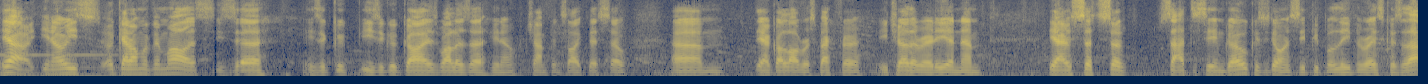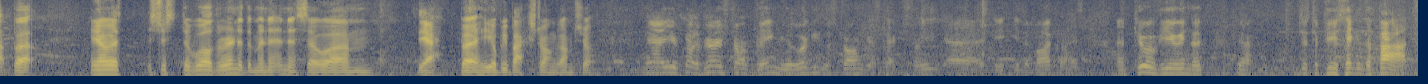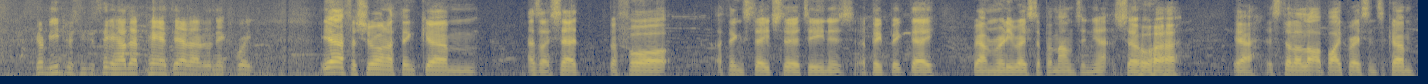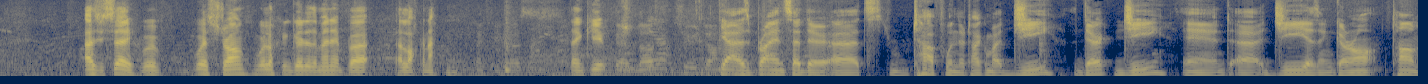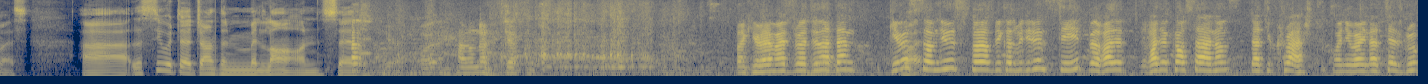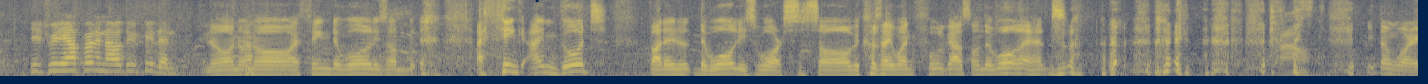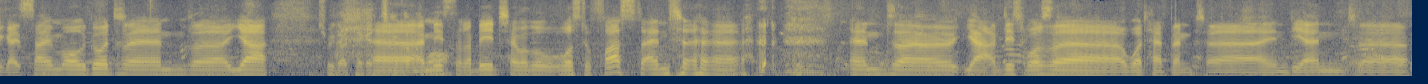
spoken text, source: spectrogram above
yeah, you know, he's I get on with him well. It's, he's uh, he's a good he's a good guy as well as a you know champions like this. So um, yeah, got a lot of respect for each other really, and um, yeah, it was such so sad to see him go because you don't want to see people leave the race because of that. But you know, it's just the world we're in at the minute, isn't it? So um, yeah, but he'll be back stronger, I'm sure. Now you've got a very strong team. You're looking the strongest actually uh, in, in the bike race, and two of you in the you know, just a few seconds apart. It's going to be interesting to see how that pans out over the next week. Yeah, for sure. And I think, um, as I said before, I think stage 13 is a big, big day. We haven't really raced up a mountain yet, so uh, yeah, there's still a lot of bike racing to come. As you say, we're we're strong. We're looking good at the minute, but a lot can happen. Thank you. Yeah, as Brian said there, uh, it's tough when they're talking about G, Derek Gee, and uh, G as in Geraint Thomas. Uh, let's see what uh, Jonathan Milan said here. I don't know. Just... Thank you very much, uh, Jonathan. Give us some news first because we didn't see it, but Radio, Radio Corsa announced that you crashed when you were in that test group. Did it really happen and how do you feel then? No, no, no. I think the wall is. A bit, I think I'm good, but it, the wall is worse. So because I went full gas on the wall and. Wow. Don't worry, guys. I'm all good and uh, yeah. Should we go take a Uh, check on I wall? missed it a bit. I was too fast, and uh, and uh, yeah, this was uh, what happened. Uh, in the end, uh,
